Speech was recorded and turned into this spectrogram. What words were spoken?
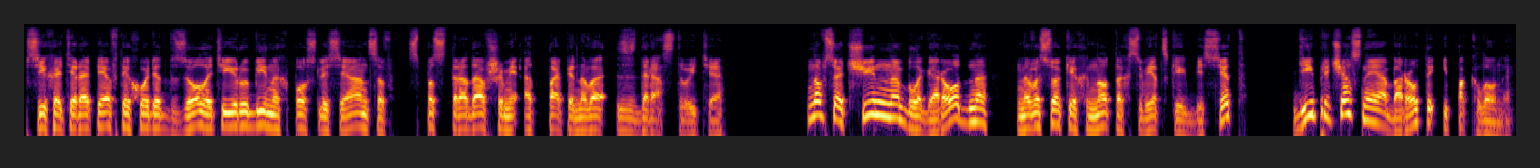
Психотерапевты ходят в золоте и рубинах после сеансов с пострадавшими от папиного «здравствуйте». Но все чинно, благородно, на высоких нотах светских бесед, и причастные обороты и поклоны.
